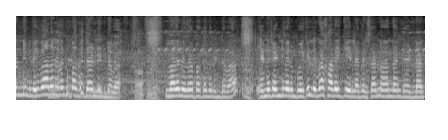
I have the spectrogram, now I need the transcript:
ஒண்ணுமில்லை இவாதான் எனக்கு பக்கத்தான் மதன் எல்லாம் பக்கத்தில் நின்றவா என்ன ரெண்டு பேரும் போய்க்க இவா கதைக்கே இல்லை பெருசா நான் தான் கேட்டான்.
